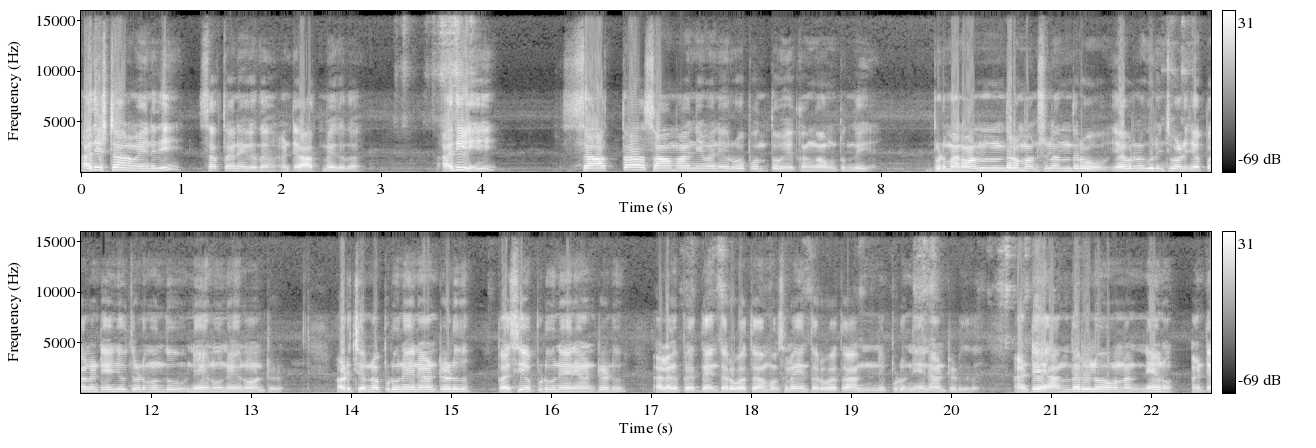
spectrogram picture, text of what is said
అధిష్టానమైనది సత్తానే కదా అంటే ఆత్మే కదా. అది సత్తా సామాన్యం అనే రూపంతో ఏకంగా ఉంటుంది. ఇప్పుడు మనమందరం మనుషులందరూ ఎవరిని గురించి వాడు చెప్పాలంటే ఏం చెబుతాడు ముందు? నేను నేను అంటాడు. వాడు చిన్నప్పుడు నేనే అంటాడు పసి అప్పుడు నేనే అంటాడు అలాగే పెద్ద అయిన తర్వాత ముసలైన తర్వాత అన్నప్పుడు నేనే అంటాడు కదా. అంటే అందరిలో ఉన్న నేను అంటే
